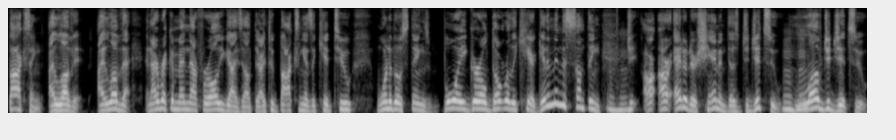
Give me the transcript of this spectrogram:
Boxing. I love it. I love that. And I recommend that for all you guys out there. I took boxing as a kid too. One of those things, boy, girl, don't really care. Get him into something. Mm-hmm. J- Our, our editor, Shannon, does jujitsu. Mm-hmm. Love jujitsu.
